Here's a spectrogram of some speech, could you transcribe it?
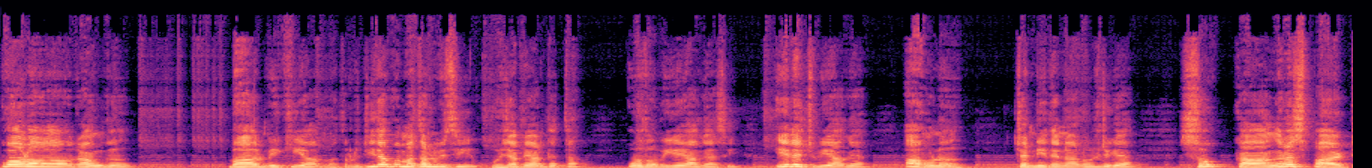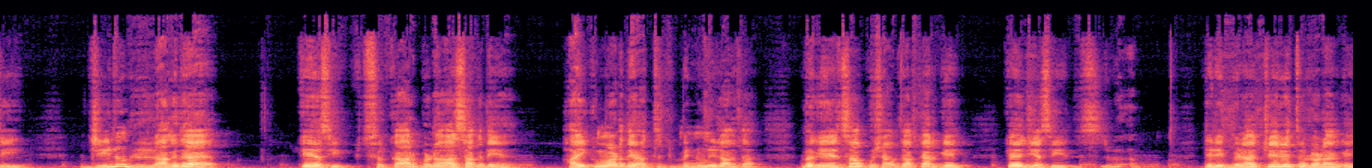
ਕੋਲਾ ਰੰਗ ਬਾਲਮੀਕੀਆ ਮਤਲਬ ਜਿਹਦਾ ਕੋਈ ਮਤਲਬ ਵੀ ਸੀ, ਉਹ ਜਿਹਾ ਬਿਆਨ ਦਿੱਤਾ। ਉਦੋਂ ਵੀ ਇਹ ਆ ਗਿਆ ਸੀ। ਇਹਦੇ ਚ ਵੀ ਆ ਗਿਆ। ਆ ਹੁਣ ਚੰਨੀ ਦੇ ਨਾਲ ਉਲਝ ਗਿਆ। ਸੋ ਕਾਂਗਰਸ ਪਾਰਟੀ ਜਿਹਨੂੰ ਲੱਗਦਾ ਹੈ ਕਿ ਅਸੀਂ ਸਰਕਾਰ ਬਣਾ ਸਕਦੇ ਹਾਂ, ਹਾਈ ਕਮਾਂਡ ਦੇ ਹੱਥ 'ਚ ਮੈਨੂੰ ਨਹੀਂ ਲੱਗਦਾ। ਬਘੇਲ ਸਾਹਿਬ ਕੁਛ ਆਪਦਾ ਕਰ ਗਏ ਕਿ ਜੀ ਅਸੀਂ ਜਿਹੜੀ ਬਿਨਾਂ ਚਿਹਰੇ ਤੋਂ ਲੜਾਂਗੇ,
